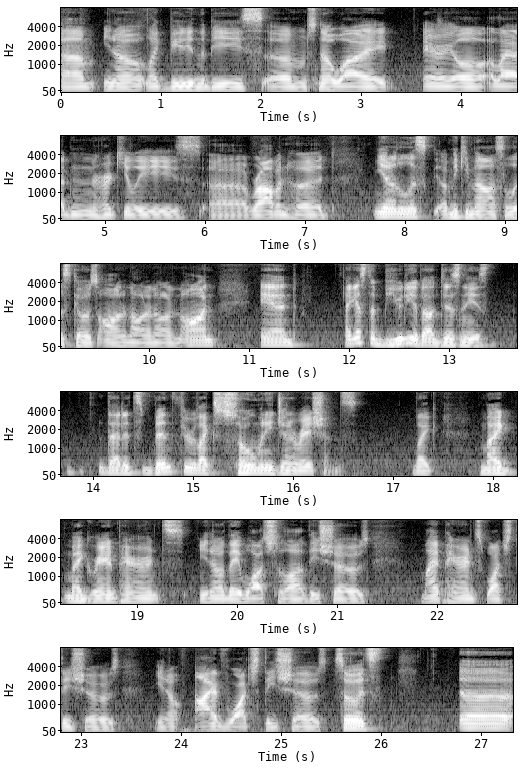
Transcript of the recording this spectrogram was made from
Um you know like beauty and the beast um snow white ariel aladdin hercules uh robin hood you know the list uh, mickey mouse the list goes on and on and on and on. And i guess the beauty about disney is that it's been through like so many generations. Like my my grandparents you know they watched a lot of these shows. My parents watched these shows. You know i've watched these shows. So it's uh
